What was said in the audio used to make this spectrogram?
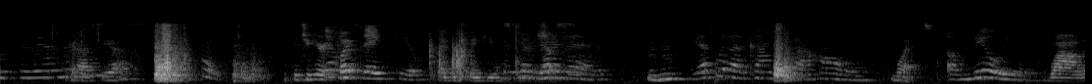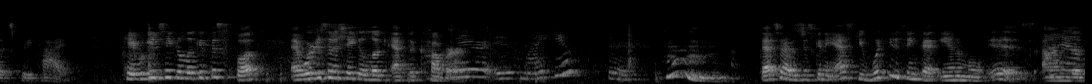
Mr. Hernandez. Gracias. Did you hear it click? Thank you. Thank you in Miss Spanish. Hernandez. Mm-hmm. Guess what I counted at home? What? A million. Wow, that's pretty high. Okay, we're going to take a look at this book, and we're just going to take a look at the cover. Where is my hamster? Hmm. That's what I was just going to ask you. What do you think that animal is A on the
